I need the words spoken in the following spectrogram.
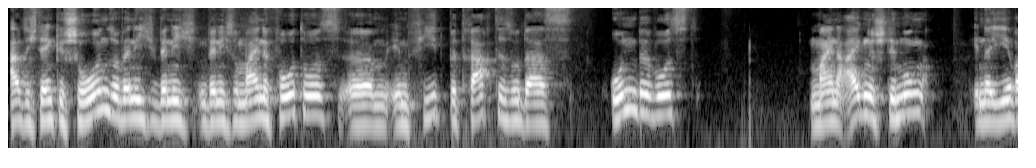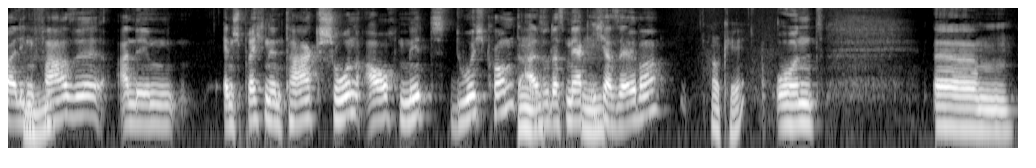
Also ich denke schon, so wenn ich, wenn ich, wenn ich so meine Fotos ähm, im Feed betrachte, so dass unbewusst meine eigene Stimmung in der jeweiligen mhm. Phase an dem entsprechenden Tag schon auch mit durchkommt. Mhm. Also das merke mhm. ich ja selber. Okay. Und ähm,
